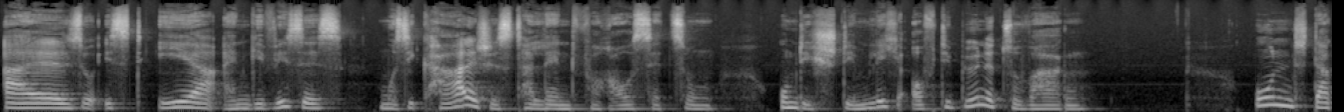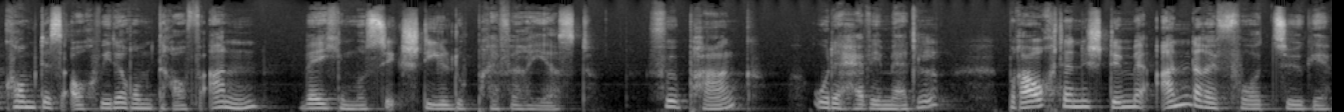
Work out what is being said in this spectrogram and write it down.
Also ist eher ein gewisses musikalisches Talent Voraussetzung, um dich stimmlich auf die Bühne zu wagen. Und da kommt es auch wiederum drauf an, welchen Musikstil du präferierst. Für Punk oder Heavy Metal braucht deine Stimme andere Vorzüge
